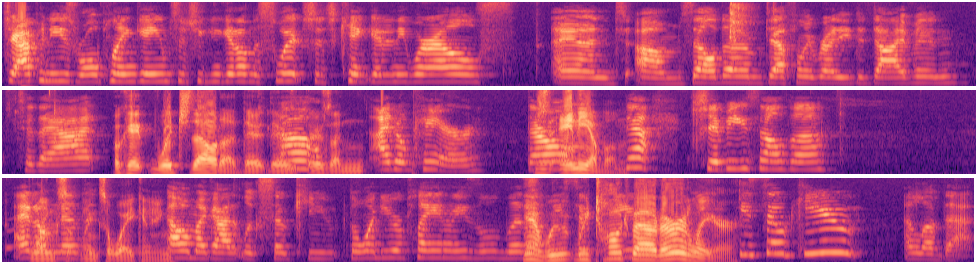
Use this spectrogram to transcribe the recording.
Japanese role playing games that you can get on the Switch that you can't get anywhere else. And um, Zelda, I'm definitely ready to dive in to that. Okay, which Zelda? There, there's, Oh, there's a I don't care. They're Just all- any of 'em. Yeah, Chibi Zelda. I don't Link's, know. the- Link's Awakening. Oh my god, it looks so cute. The one you were playing when he's a little. yeah, we, so we talked cute. about it earlier. He's so cute. I love that.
